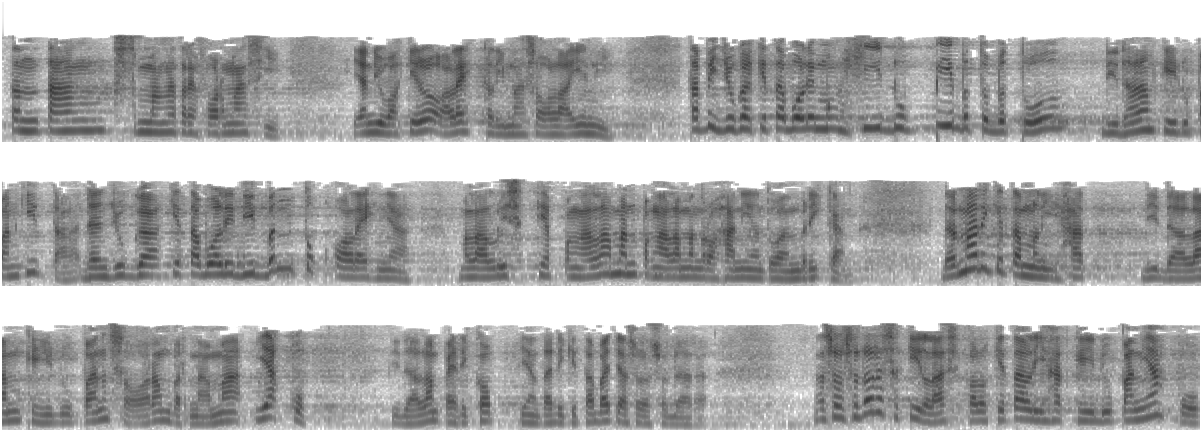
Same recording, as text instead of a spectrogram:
tentang semangat reformasi, yang diwakili oleh kelima sola ini. Tapi juga kita boleh menghidupi betul-betul di dalam kehidupan kita dan juga kita boleh dibentuk olehnya melalui setiap pengalaman-pengalaman rohani yang Tuhan berikan. Dan mari kita melihat di dalam kehidupan seorang bernama Yakub di dalam perikop yang tadi kita baca saudara-saudara. Nah, saudara sekilas kalau kita lihat kehidupan Yakub,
